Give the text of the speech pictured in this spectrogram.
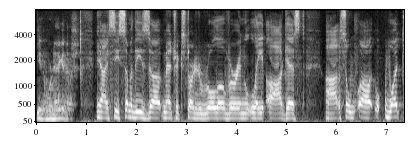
you know we're negative. Yeah, I see some of these uh, metrics started to roll over in late August. Uh, so, uh, what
